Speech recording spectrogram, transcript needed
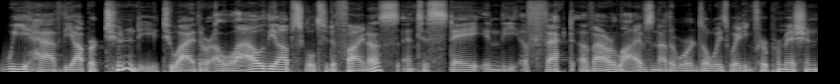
we have the opportunity to either allow the obstacle to define us and to stay in the effect of our lives. In other words, always waiting for permission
